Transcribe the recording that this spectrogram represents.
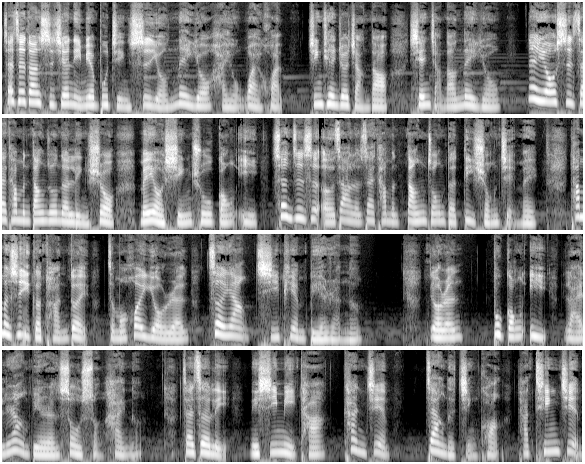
在这段时间里面，不仅是有内忧，还有外患。今天就讲到，先讲到内忧。内忧是在他们当中的领袖没有行出公义，甚至是讹诈了在他们当中的弟兄姐妹。他们是一个团队，怎么会有人这样欺骗别人呢？有人不公义来让别人受损害呢？在这里，尼西米他看见这样的情况，他听见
